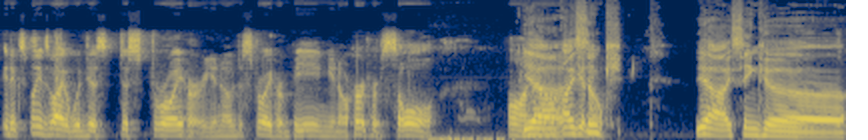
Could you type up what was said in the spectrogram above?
it explains why it would just destroy her, you know, destroy her being, you know, hurt her soul. On, yeah, uh, I you know- think. Yeah, I think. Uh,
